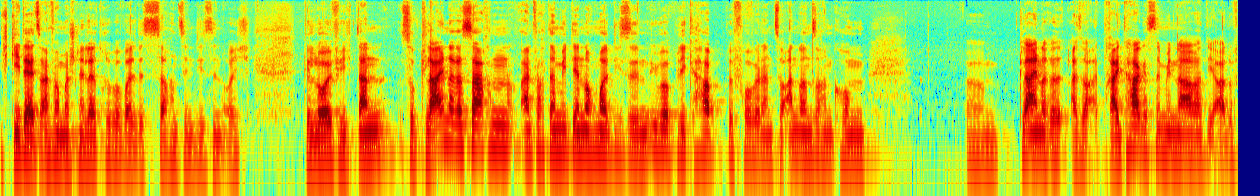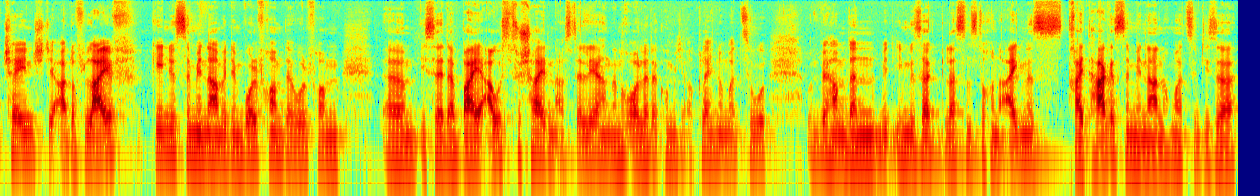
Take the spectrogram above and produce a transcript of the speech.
Ich gehe da jetzt einfach mal schneller drüber, weil das Sachen sind, die sind euch geläufig. Dann so kleinere Sachen, einfach damit ihr nochmal diesen Überblick habt, bevor wir dann zu anderen Sachen kommen. Ähm, kleinere, also drei Tagesseminare, die Art of Change, die Art of Life, Genius-Seminar mit dem Wolfram. Der Wolfram ähm, ist ja dabei, auszuscheiden aus der lehrenden Rolle, da komme ich auch gleich nochmal zu. Und wir haben dann mit ihm gesagt, lass uns doch ein eigenes Drei-Tages-Seminar nochmal zu dieser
